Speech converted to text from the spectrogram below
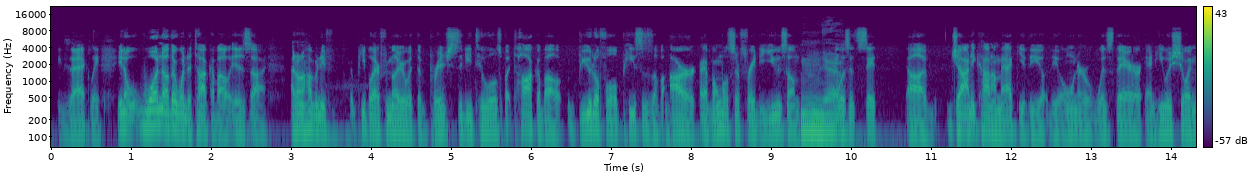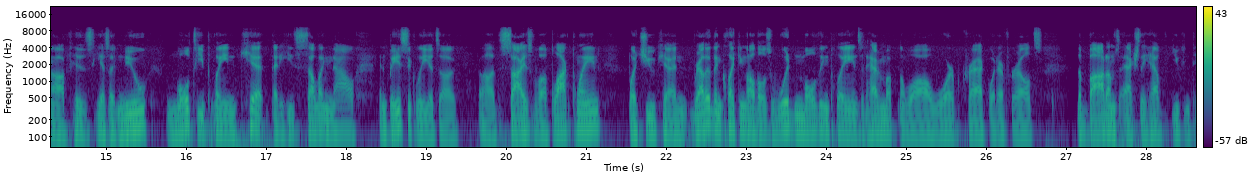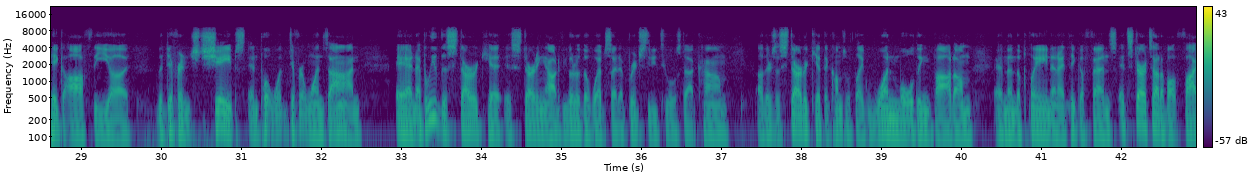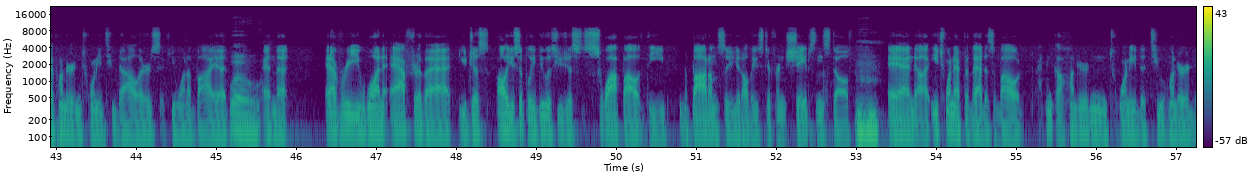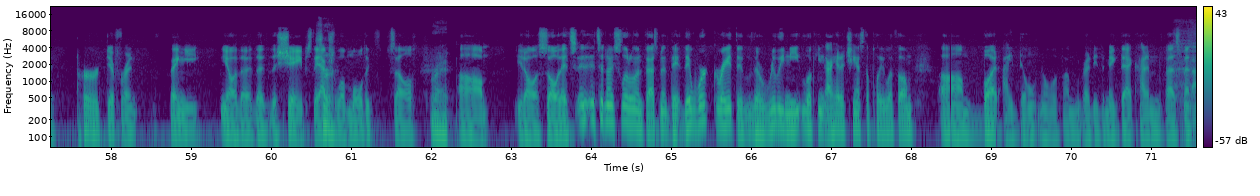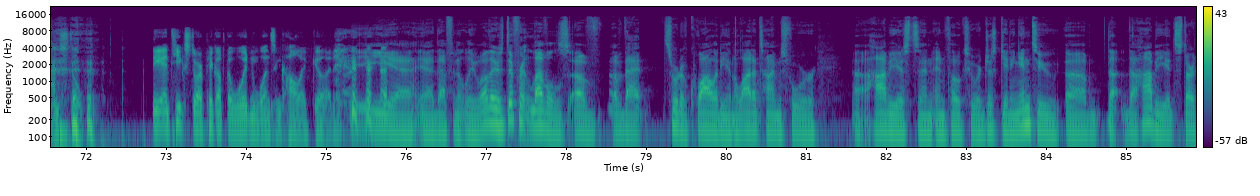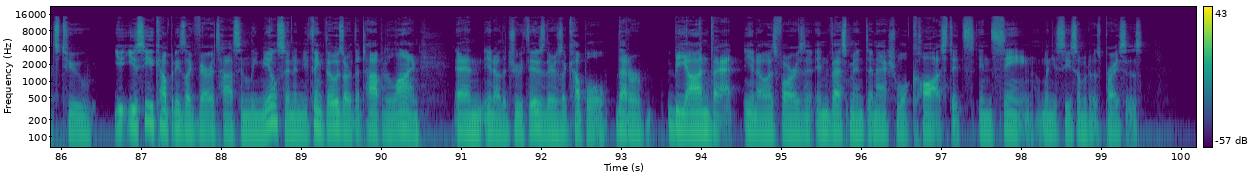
Exactly. You know, one other one to talk about is uh, I don't know how many f- people are familiar with the Bridge City tools, but talk about beautiful pieces of art. I'm almost afraid to use them. Mm, yeah. It was at say uh, John Economaki, the the owner, was there, and he was showing off his. He has a new multi-plane kit that he's selling now, and basically it's a uh, the size of a block plane. But you can, rather than collecting all those wooden molding planes and have them up in the wall, warp, crack, whatever else, the bottoms actually have. You can take off the uh, the different shapes and put what different ones on. And I believe the starter kit is starting out. If you go to the website at bridgecitytools.com, Uh, there's a starter kit that comes with like one molding bottom and then the plane and I think a fence. It starts out about five hundred and twenty-two dollars if you want to buy it. Whoa. And then every one after that, you just all you simply do is you just swap out the the bottom so you get all these different shapes and stuff. Mm-hmm. And uh, each one after that is about I think 120 to 200 per different thingy. You know the the, the shapes, the Sure. actual molding itself. Right. Um, you know, so it's it's a nice little investment. They they work great. They, they're really neat looking. I had a chance to play with them, um, but I don't know if I'm ready to make that kind of investment. I'm still the antique store, pick up the wooden ones and call it good. yeah, yeah, definitely. Well, there's different levels of of that sort of quality, and a lot of times for uh, hobbyists and, and folks who are just getting into um, the the hobby, it starts to you, you see companies like Veritas and Lie-Nielsen, and you think those are the top of the line, and you know the truth is there's a couple that are beyond that. You know, as far as investment and actual cost, it's insane when you see some of those prices.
